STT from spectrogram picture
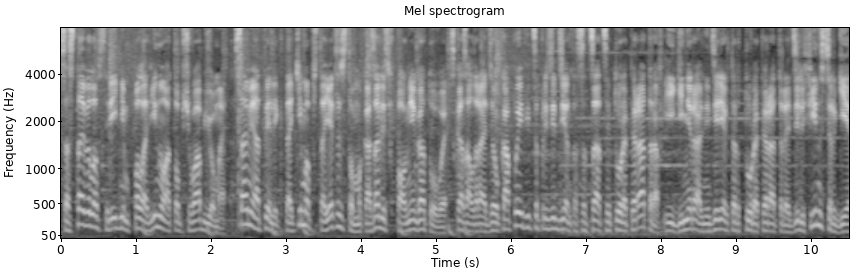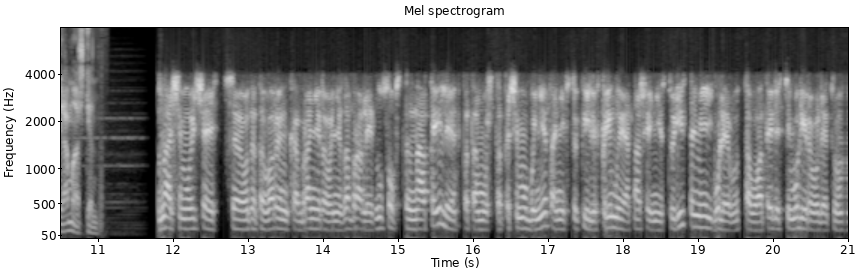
составила в среднем половину от общего объема. Сами отели к таким обстоятельствам оказались вполне готовы, сказал Радио КП вице-президент Ассоциации туроператоров и генеральный директор туроператора оператора «Дельфин» Сергей Ромашкин значимую часть вот этого рынка бронирования забрали, ну, собственно, отели, потому что почему бы нет, они вступили в прямые отношения с туристами. Более того, отели стимулировали эту,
